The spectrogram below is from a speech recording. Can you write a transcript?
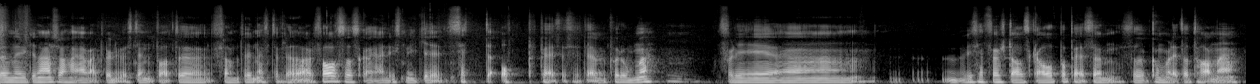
denne uken her så har jeg vært veldig bestemt på at uh, fram til neste fredag i hvert fall, så skal jeg liksom ikke sette opp PC-systemet på rommet. Fordi uh, hvis jeg først da skal på PC-en, så kommer det til å ta meg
